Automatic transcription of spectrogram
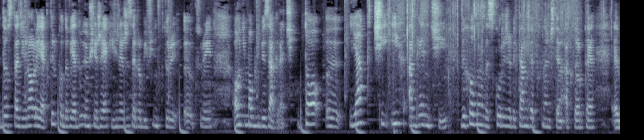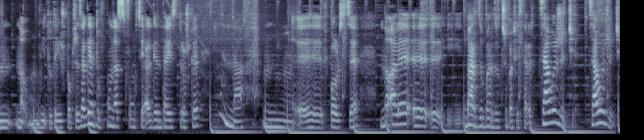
dostać rolę, jak tylko dowiadują się, że jakiś reżyser robi film, w który, e, który oni mogliby zagrać. To e, jak ci ich agenci wychodzą ze skóry, żeby tam wepchnąć tę aktorkę, no mówię tutaj już poprzez agentów. U nas funkcja agenta jest troszkę inna mm, w Polsce no ale y, y, bardzo, bardzo trzeba się starać. Całe życie, całe życie.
